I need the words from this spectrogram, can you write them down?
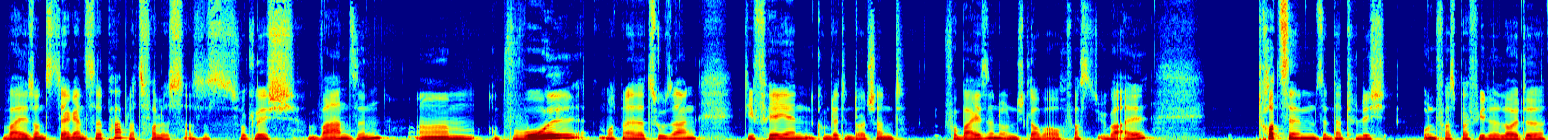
weil sonst der ganze Parkplatz voll ist. Das ist wirklich Wahnsinn. Ähm, obwohl, muss man dazu sagen, die Ferien komplett in Deutschland vorbei sind und ich glaube auch fast überall. Trotzdem sind natürlich unfassbar viele Leute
